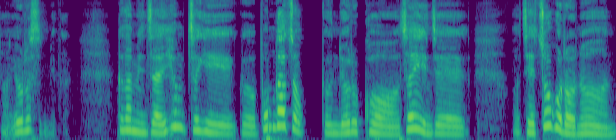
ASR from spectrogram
어, 요렇습니다. 그 다음에 이제 형, 저기, 그, 본가족은 요렇고, 저희 이제, 어, 제 쪽으로는,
